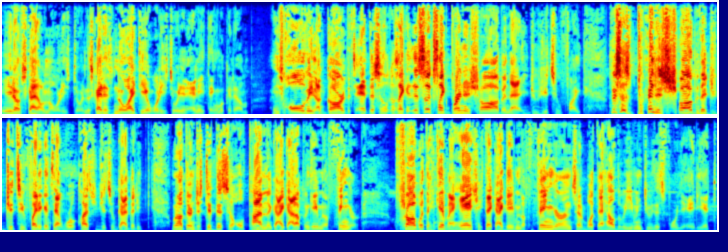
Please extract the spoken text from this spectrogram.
you know, this guy don't know what he's doing. This guy has no idea what he's doing in anything. Look at him. He's holding a guard. That's it. This looks like this looks like Brendan Schaub in that jiu-jitsu fight. This is Brendan Schaub in that jiu-jitsu fight against that world-class jiu-jitsu guy that he went out there and just did this the whole time. The guy got up and gave him the finger. Schaub went to give him a handshake. That guy gave him the finger and said, "What the hell do we even do this for, you idiot?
